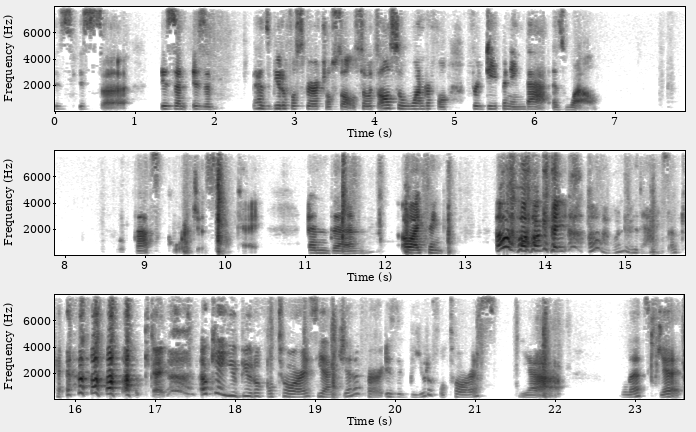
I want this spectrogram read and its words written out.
is is uh is an is a has a beautiful spiritual soul. So it's also wonderful for deepening that as well. That's gorgeous. Okay. And then oh i think oh okay. Oh i wonder who that is. Okay. Okay. Okay you beautiful taurus. Yeah jennifer is a beautiful taurus. Yeah. Let's get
